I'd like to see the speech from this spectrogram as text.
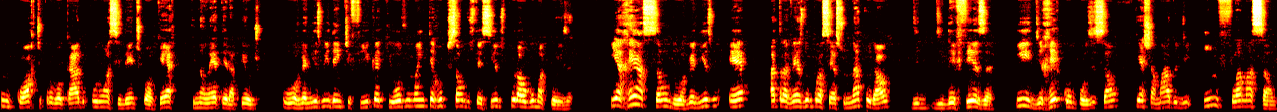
um corte provocado por um acidente qualquer que não é terapêutico o organismo identifica que houve uma interrupção dos tecidos por alguma coisa. E a reação do organismo é através de um processo natural de, de defesa e de recomposição que é chamado de inflamação.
